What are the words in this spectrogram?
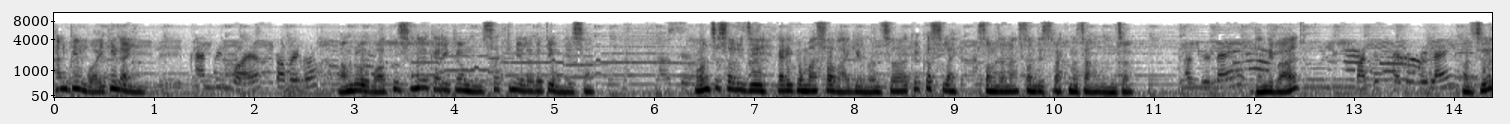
खानपिन भयो कि नै खानपिन भयो। तपाईँको? हाम्रो भएको छैन कार्यक्रम सकिने लगतै हुनेछ। हुन्छ सरुजी कार्यक्रममा सहभागी हुनुहुन्छ। के कसलाई सम्झना सन्देश राख्न चाहनुहुन्छ? हजुरलाई। धन्यवाद। हजुर।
